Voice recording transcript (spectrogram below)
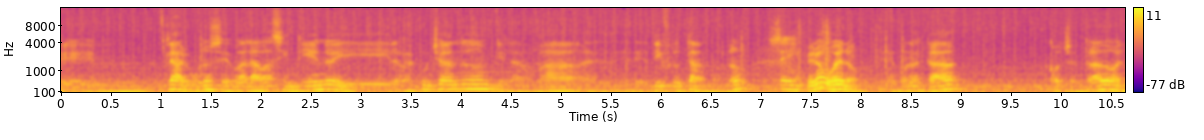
eh, claro, uno se va, la va sintiendo y la va escuchando y la va eh, disfrutando, ¿no? Sí. Pero bueno, uno está concentrado en,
